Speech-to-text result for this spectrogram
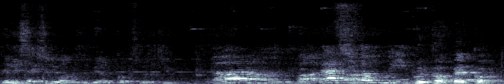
Denise actually wanted to be on cops with you. Oh, ah, she told me. Good cop, bad cop.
